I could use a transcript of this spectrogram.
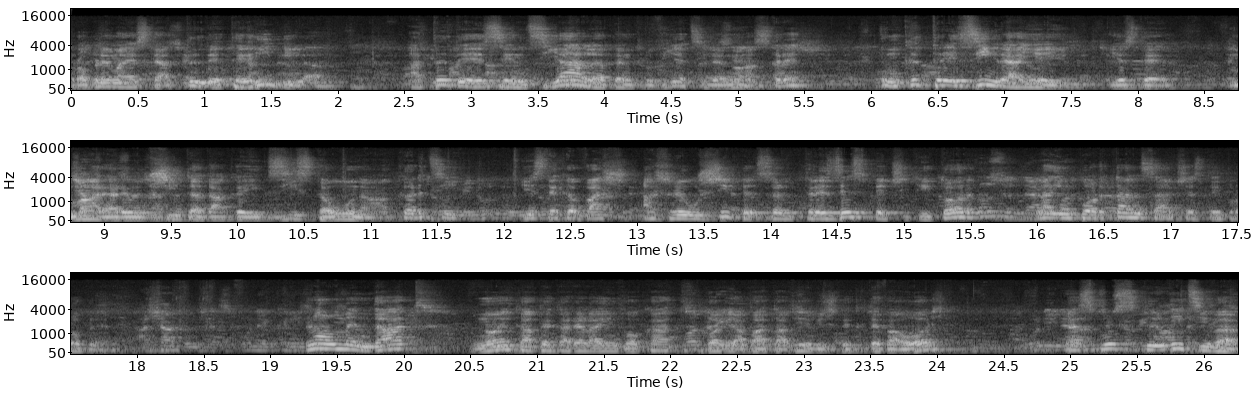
Problema este atât de teribilă, atât de esențială pentru viețile noastre, încât trezirea ei este marea reușită, dacă există una a cărții, este că aș, aș reuși să-l trezesc pe cititor la importanța acestei probleme. La un moment dat, noi, ca pe care l-a invocat Horia Patavievici de câteva ori, ne-a spus, gândiți-vă,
